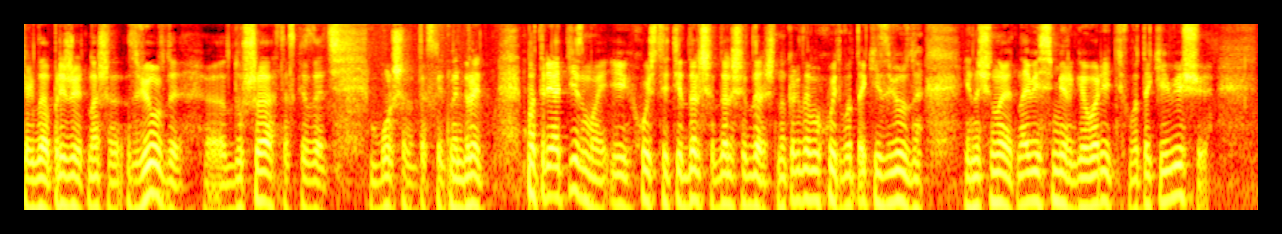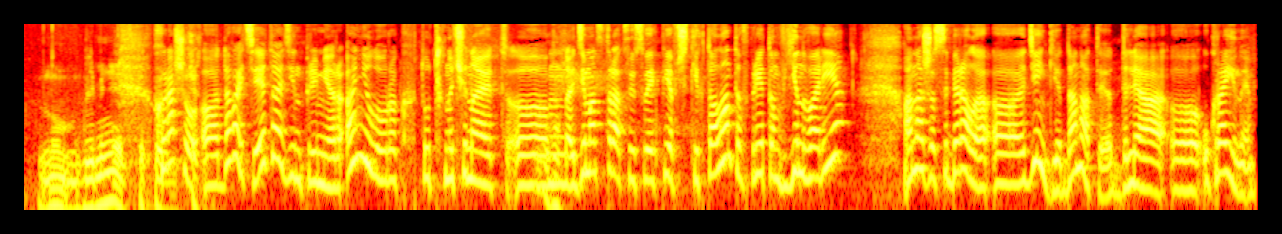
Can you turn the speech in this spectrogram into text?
когда приезжают наши звезды, э, душа, так сказать, больше, так сказать, набирает патриотизма и хочется идти дальше, дальше, дальше. Но когда выходят вот такие звезды и начинают на весь мир говорить вот такие вещи, ну, для меня это такое... Хорошо, честно... давайте, это один пример. Ани Лорак тут начинает э, да. демонстрацию своих певческих талантов, при этом в январе она же собирала э, деньги, донаты для э, Украины.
